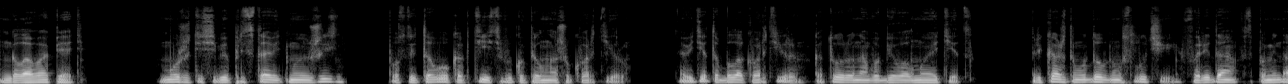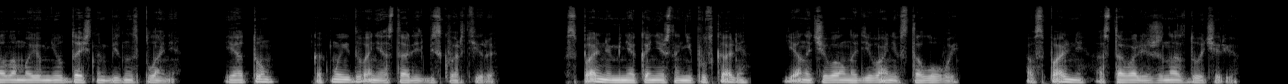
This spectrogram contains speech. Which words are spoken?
Глава 5. Можете себе представить мою жизнь после того, как тесть выкупил нашу квартиру. А ведь это была квартира, которую нам выбивал мой отец. При каждом удобном случае Фарида вспоминала о моем неудачном бизнес-плане и о том, как мы едва не остались без квартиры. В спальню меня, конечно, не пускали. Я ночевал на диване в столовой. А в спальне оставались жена с дочерью.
